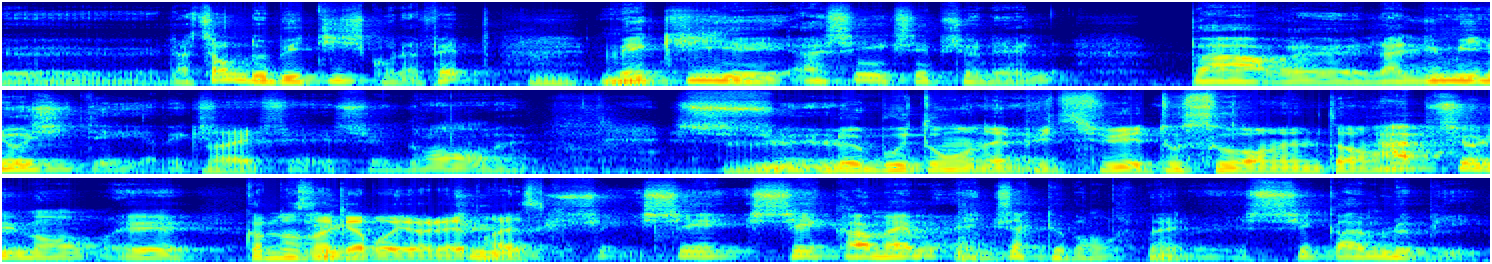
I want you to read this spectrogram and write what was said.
de- d'un certain nombre de bêtises qu'on a faites, Mm, mais qui est assez exceptionnelle par euh, la luminosité avec ce, Ouais. ce- ce grand. euh, ce- Le bouton, on appuie dessus et tout s'ouvre en même temps. Absolument. Et Comme dans un cabriolet, tu- presque. c'est- quand même, exactement, c'est quand même le pied.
